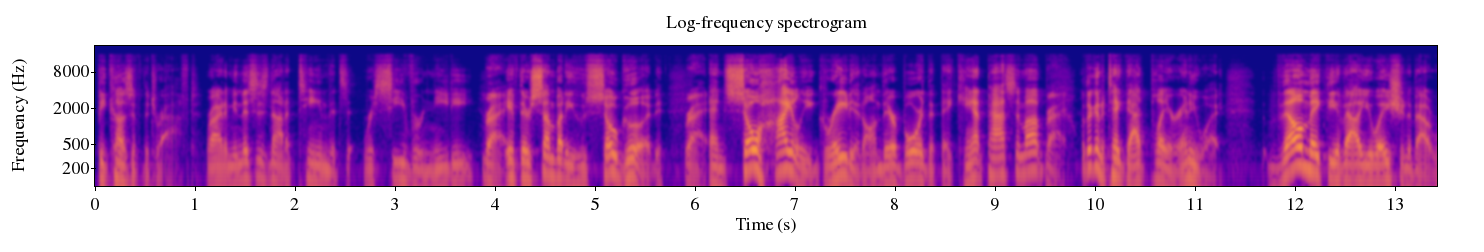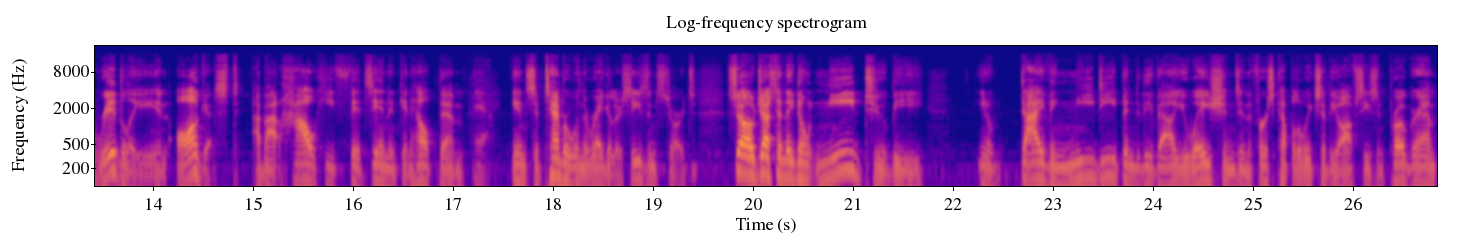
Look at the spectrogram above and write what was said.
because of the draft, right? I mean, this is not a team that's receiver needy. Right. If there's somebody who's so good Right. and so highly graded on their board that they can't pass him up, Right. well, they're going to take that player anyway. They'll make the evaluation about Ridley in August about how he fits in and can help them Yeah. in September when the regular season starts. So, Justin, they don't need to be, you know, diving knee deep into the evaluations in the first couple of weeks of the offseason program.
